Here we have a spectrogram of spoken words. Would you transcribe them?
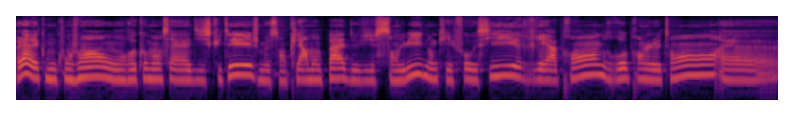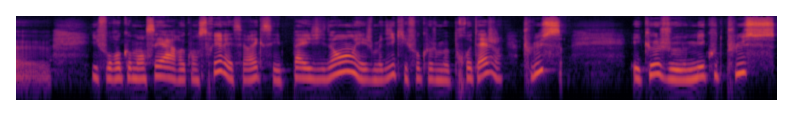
Voilà, avec mon conjoint, on recommence à discuter. Je me sens clairement pas de vivre sans lui, donc il faut aussi réapprendre, reprendre le temps. Euh, il faut recommencer à reconstruire et c'est vrai que c'est pas évident et je me dis qu'il faut que je me protège plus et que je m'écoute plus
